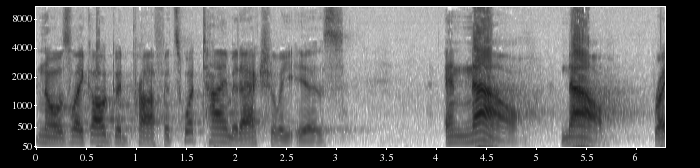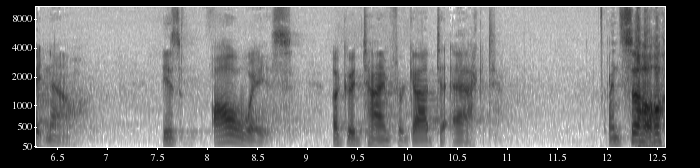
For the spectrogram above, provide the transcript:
knows, like all good prophets, what time it actually is. And now, now, right now, is always a good time for God to act. And so,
